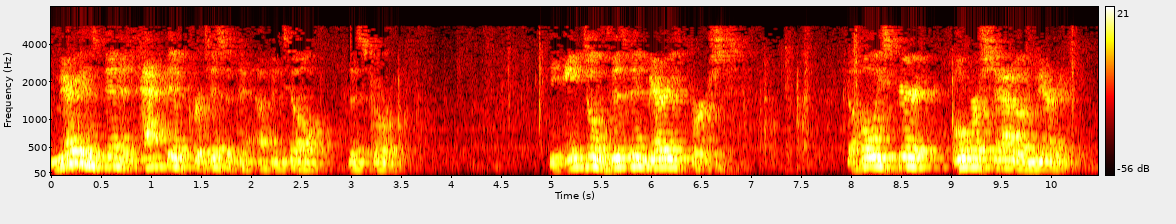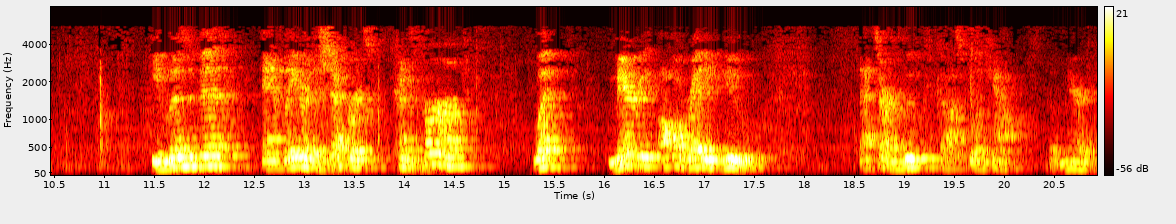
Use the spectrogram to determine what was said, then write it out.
Mary has been an active participant up until this story. The angel visited Mary first. The Holy Spirit overshadowed Mary. Elizabeth and later the shepherds confirmed what Mary already knew. That's our Luke gospel account of Mary.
